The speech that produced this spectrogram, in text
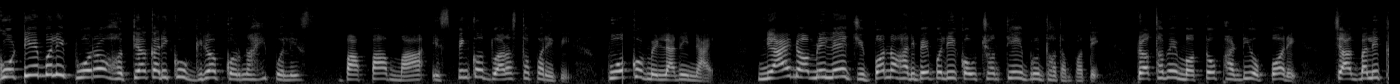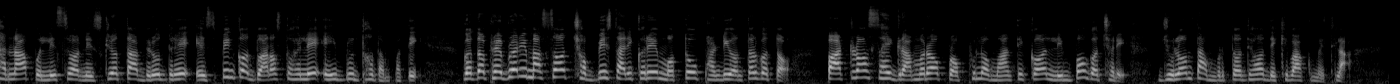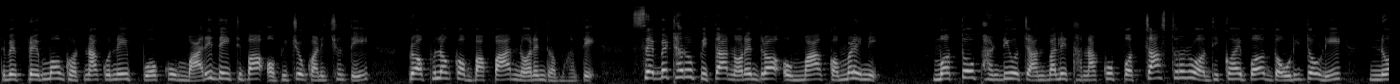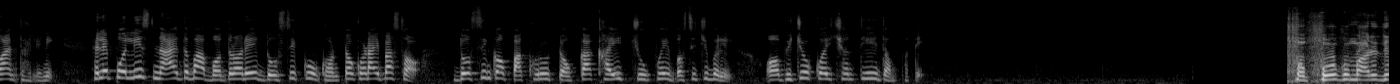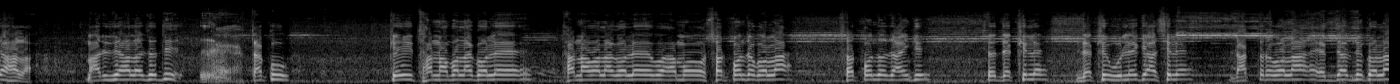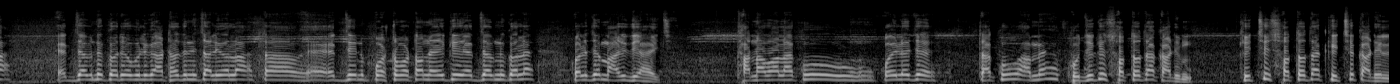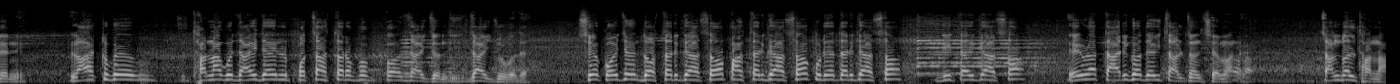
ଗୋଟିଏ ବୋଲି ପୁଅର ହତ୍ୟାକାରୀକୁ ଗିରଫ କରୁନାହିଁ ପୋଲିସ ବାପା ମା ଏସ୍ପିଙ୍କ ଦ୍ୱାରସ୍ଥ ପରେ ବି ପୁଅକୁ ମିଳିଲାନି ନ୍ୟାୟ ନ୍ୟାୟ ନ ମିଳିଲେ ଜୀବନ ହାରିବେ ବୋଲି କହୁଛନ୍ତି ଏହି ବୃଦ୍ଧ ଦମ୍ପତି ପ୍ରଥମେ ମତୋ ଫାଣ୍ଡି ଓ ପରେ ଚାନ୍ଦବାଲି ଥାନା ପୋଲିସର ନିଷ୍କ୍ରିୟତା ବିରୋଧରେ ଏସ୍ପିଙ୍କ ଦ୍ୱାରସ୍ଥ ହେଲେ ଏହି ବୃଦ୍ଧ ଦମ୍ପତି ଗତ ଫେବୃଆରୀ ମାସ ଛବିଶ ତାରିଖରେ ମତୋ ଫାଣ୍ଡି ଅନ୍ତର୍ଗତ ପାଟଣା ସାହି ଗ୍ରାମର ପ୍ରଫୁଲ୍ଲ ମହାନ୍ତିଙ୍କ ଲିମ୍ବ ଗଛରେ ଝୁଲନ୍ତା ମୃତଦେହ ଦେଖିବାକୁ ମିଳିଥିଲା ତେବେ ପ୍ରେମ ଘଟଣାକୁ ନେଇ ପୁଅକୁ ମାରିଦେଇଥିବା ଅଭିଯୋଗ ଆଣିଛନ୍ତି ପ୍ରଫୁଲ୍ଲଙ୍କ ବାପା ନରେନ୍ଦ୍ର ମହାନ୍ତି ସେବେଠାରୁ ପିତା ନରେନ୍ଦ୍ର ଓ ମା କମଳିନୀ ମତୋ ଫାଣ୍ଡି ଓ ଚାନ୍ଦବାଲି ଥାନାକୁ ପଚାଶ ଥରରୁ ଅଧିକ ହେବ ଦୌଡ଼ି ଦୌଡ଼ି ନୟାନ୍ତ ହେଲେଣି ହେଲେ ପୋଲିସ ନ୍ୟାୟ ଦେବା ବଦଳରେ ଦୋଷୀକୁ ଘଣ୍ଟ ଘୋଡ଼ାଇବା ସହ ଦୋଷୀଙ୍କ ପାଖରୁ ଟଙ୍କା ଖାଇ ଚୁପ୍ ହୋଇ ବସିଛି ବୋଲି ଅଭିଯୋଗ କରିଛନ୍ତି ଏହି ଦମ୍ପତି ପୁଅକୁ ମାରି ଦିଆ ହେଲା ମାରିଦିଆ ହେଲା ଯଦି ତାକୁ କେହି ଥାନାବାଲା ଗଲେ ଥାନାବାଲା ଗଲେ ଆମ ସରପଞ୍ଚ ଗଲା ସରପଞ୍ଚ ଯାଇକି ସେ ଦେଖିଲେ ଦେଖି ବୁଲେଇକି ଆସିଲେ ଡାକ୍ତର ଗଲା ଏକ୍ଜାମିନ୍ କଲା ଏକ୍ଜାମିନ୍ କରିବ ବୋଲିକି ଆଠ ଦିନ ଚାଲିଗଲା ତା ଏକ୍ଜିନ୍ ପୋଷ୍ଟମର୍ଟମ୍ ହେଇକି ଏକ୍ଜାମିନ୍ କଲେ କହିଲେ ଯେ ମାରି ଦିଆହେଇଛି ଥାନାବାଲାକୁ କହିଲେ ଯେ ତାକୁ ଆମେ ଖୋଜିକି ସତତା କାଢ଼ିମୁ କିଛି ସତତା କିଛି କାଢ଼ିଲେନି ଲାଷ୍ଟକୁ থানাকে যাই যাই পচাশ তরফ যাই যাইছু বোধে সে কিন্তু দশ তারিখে আস পাঁচ তারিখে আস কোড়িয়ে তারিখে আস দুই তারিখে আস এইভাবে তারিখ দিয়ে চালছেন সে চান্দল থানা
